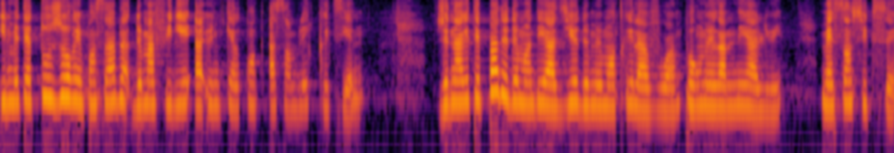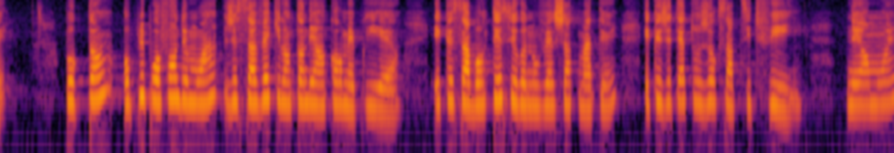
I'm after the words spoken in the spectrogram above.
il m'était toujours impensable de m'affilier à une quelconque assemblée chrétienne. Je n'arrêtais pas de demander à Dieu de me montrer la voie pour me ramener à lui, mais sans succès. Pourtant, au plus profond de moi, je savais qu'il entendait encore mes prières et que sa bonté se renouvelle chaque matin et que j'étais toujours sa petite fille. Néanmoins,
